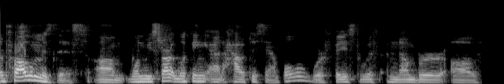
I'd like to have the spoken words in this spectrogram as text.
the problem is this, um, when we start looking at how to sample, we're faced with a number of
